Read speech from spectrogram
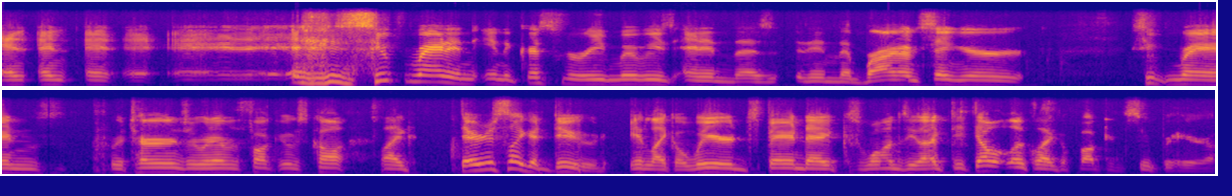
and and, and, and, and Superman in, in the Christopher Reeve movies and in the in the Bryan Singer Superman Returns or whatever the fuck it was called, like. They're just like a dude in like a weird spandex onesie. Like they don't look like a fucking superhero.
